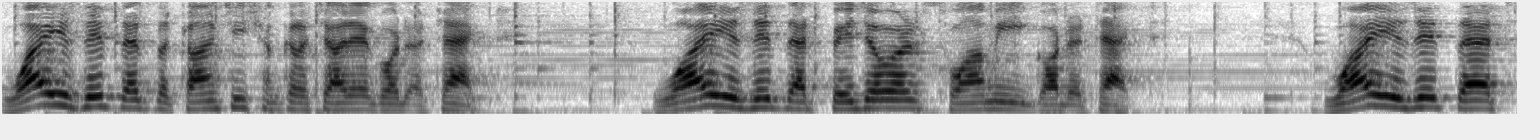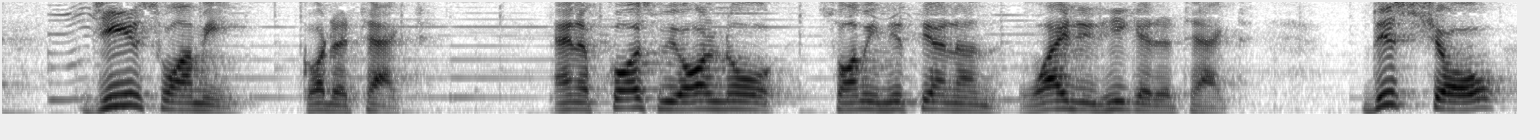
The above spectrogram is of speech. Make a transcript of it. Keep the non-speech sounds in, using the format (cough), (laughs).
Why is it that the Kanchi Shankaracharya got attacked? Why is it that Pejawar Swami got attacked? Why is it that Jeer Swami got attacked? And of course, we all know Swami Nityanand. Why did he get attacked? This show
